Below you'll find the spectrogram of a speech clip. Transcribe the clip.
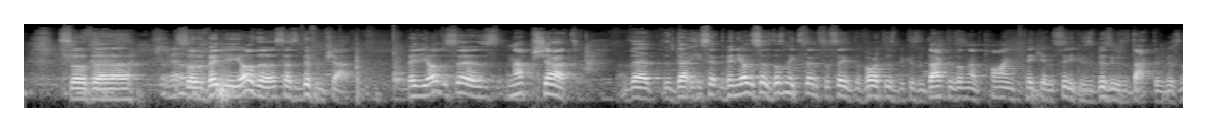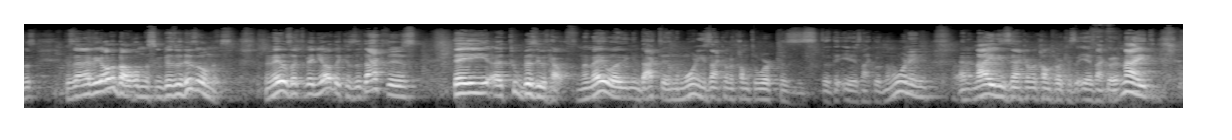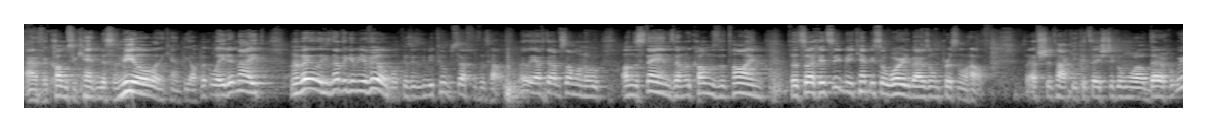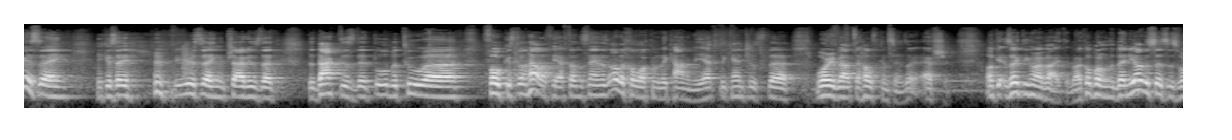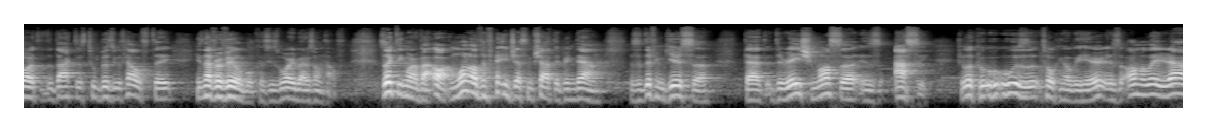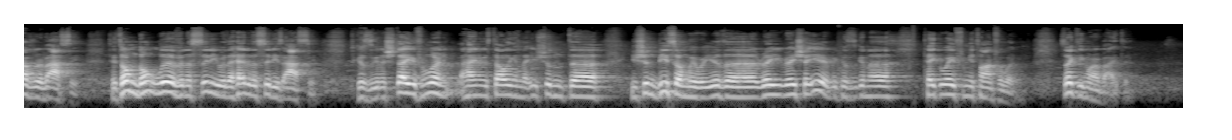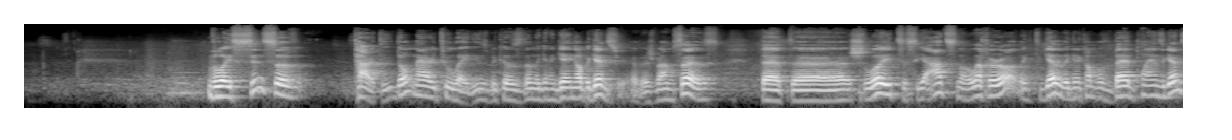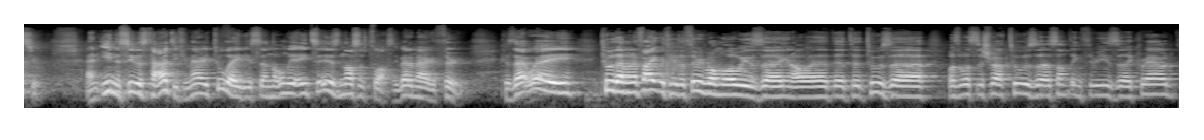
So the so the Ben Yehoyada says a different shot. Ben Yehoyada says not pshat that, that he said the Ben Yehoyada says it doesn't make sense to say the vort is because the doctor doesn't have time to take care of the city because he's busy with his doctor business. Because then every other about ummas is busy with his ummas. The male is like the Ben Yehoyada because the doctors they are too busy with health. Mamela, the doctor in the morning he's not going to come to work because the, ear is not good in the morning, and at night he's not going to come to work because the ear is not good at night, and if it comes he can't miss a meal and he can't be up at late at night. Mamela, he's never going to be available because he's going to be too obsessed with his health. Mamela, you have to have someone who understands, and when it comes the time for the tzarech he can't be so worried about his own personal health. So F. Shitaki could say shtickle moral derech. What we're saying, he could say, you're saying the pshat is that the doctors that a little bit too uh, focused on health. You have to understand there's other chalakim of the economy. You have to can't just uh, worry about the health concerns. Efsher. Okay, so more weiter. But the Ben Yehoyada says this word that the doctor's too busy with health. To, he's never available because he's worried about his own health. Zokti more about. Oh, and one other very interesting shot they bring down. There's a different girsa that the Reish Mosa is Asi. If you look, who, who is talking over here is Amalei Rav of Asi. They told him, don't live in a city where the head of the city is Asi because it's going to stay you from learning. The Haini was telling him that you shouldn't uh, you shouldn't be somewhere where you're the Reish Sha'ir because it's going to take away from your time for learning. About it. The since of Tarti, don't marry two ladies because then they're going to gang up against you. Rishbam says that uh, Shloi to like together they're going to come up with bad plans against you. And in Nesivas Tarati, if you marry two ladies, then the only eight is Nosiv Tlos. You better marry a third. Because that way, two of them are going to fight with you. The third one will always, uh, you know, uh, the, the two's, uh, what's, what's the shvat? Two's uh, something, three's uh, crowd.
